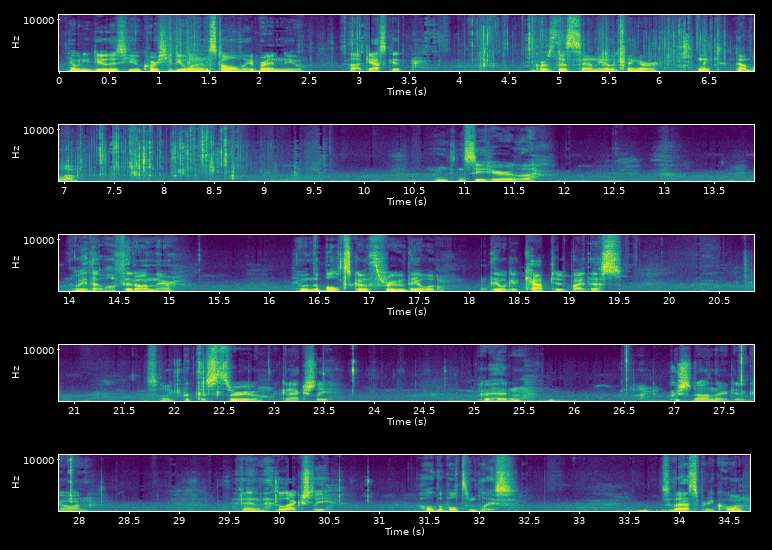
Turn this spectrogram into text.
Now when you do this, you of course you do want to install a brand new uh, gasket. Of course this and the other thing are linked down below. You can see here the the way that will fit on there. And when the bolts go through, they will they will get captive by this. So we put this through, we can actually go ahead and push it on there, get it going. And it'll actually hold the bolts in place. So that's pretty cool.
